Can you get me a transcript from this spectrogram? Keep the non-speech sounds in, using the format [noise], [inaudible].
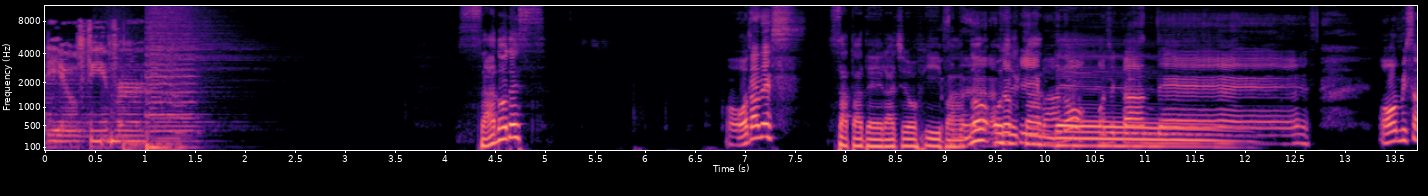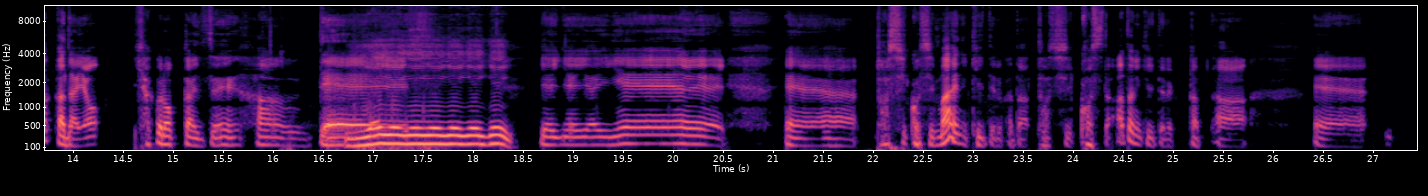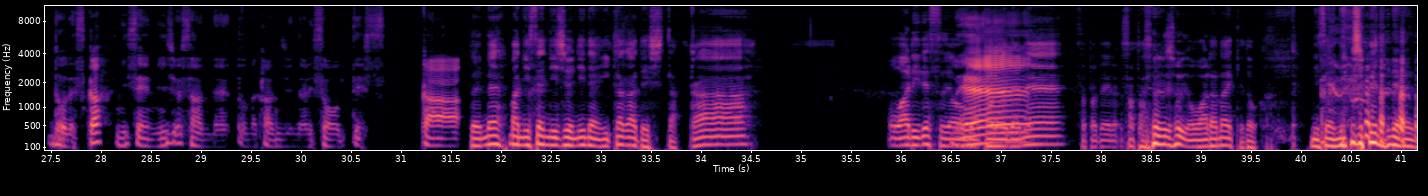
Radio Fever. 佐野です。小田です。サタデーラジオフィーバーのお時間です。のお時間でーす。大晦日だよ。106回前半イでーす。ェイイェイイェイイェイイェイイェイイェイ。イェイイェイイェイイェイ。えー、年越し前に聞いてる方、年越した後に聞いてる方、えー、どうですか ?2023 年、どんな感じになりそうですか？でね、まあ、2022年いかがでしたか？終わりですよ。ねこれでね。サタデー、サタデーラジオで終わらないけど、2022年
